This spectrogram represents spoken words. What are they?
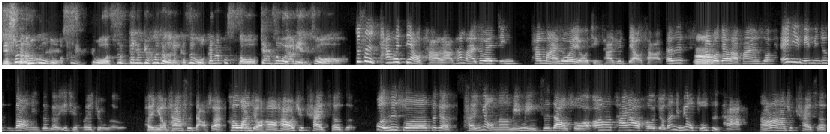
你说如果我是我是跟他去喝酒的人，可是我跟他不熟，这样子我要连坐。就是他会调查啦，他们还是会经，他们还是会有警察去调查。但是他如果调查发现说，哎、嗯，你明明就知道你这个一起喝酒的。朋友他是打算喝完酒然后还要去开车的，或者是说这个朋友呢，明明知道说哦他要喝酒，但你没有阻止他，然后让他去开车，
